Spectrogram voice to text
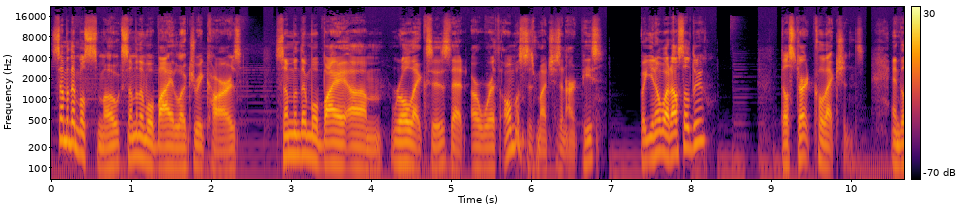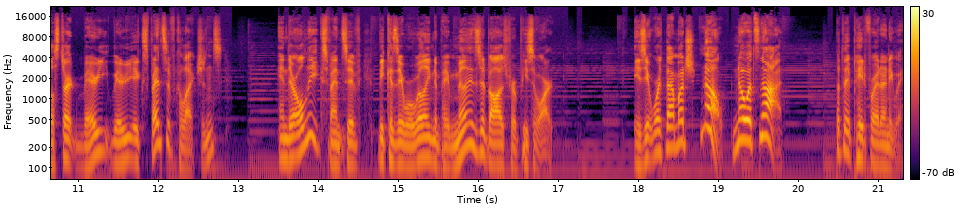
Some of them will smoke, some of them will buy luxury cars, some of them will buy um, Rolexes that are worth almost as much as an art piece. But you know what else they'll do? They'll start collections. And they'll start very, very expensive collections. And they're only expensive because they were willing to pay millions of dollars for a piece of art. Is it worth that much? No, no, it's not. But they paid for it anyway.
